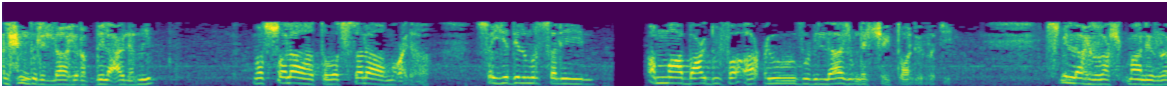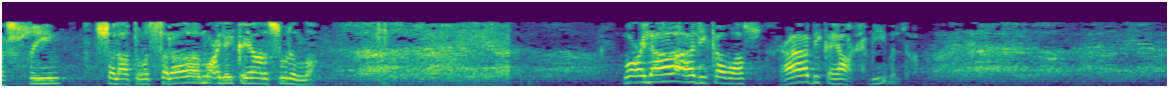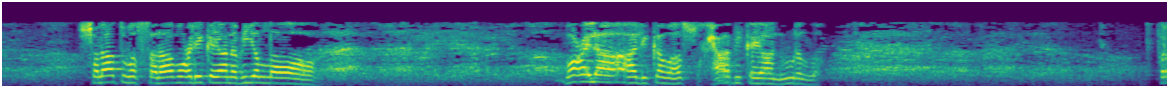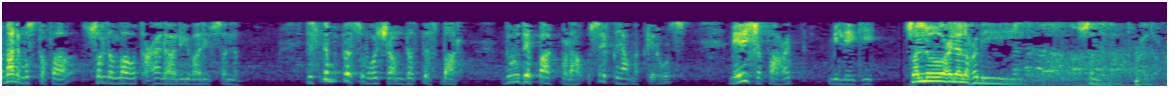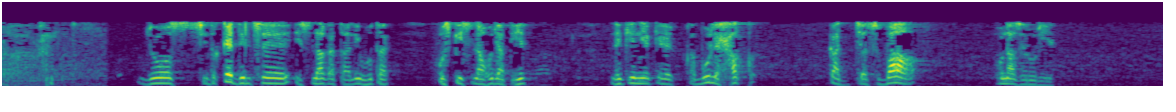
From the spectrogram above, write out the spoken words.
الحمد لله رب العالمين والصلاة والسلام على سيد المرسلين. أما بعد فأعوذ بالله من الشيطان الرجيم. بسم الله الرحمن الرحيم. الصلاة والسلام عليك يا رسول الله. وعلى آلك وصحابك يا حبيب الله. الصلاة والسلام عليك يا نبي الله. وعلى آلك وصحابك يا نور الله. فرمان مصطفیٰ صلی اللہ تعالی علیہ وآلہ وسلم، جس نے مجھ پر صبح شام دس دس بار درود پاک پڑھا، اسے قیامت کے روز میری شفاعت ملے گی۔ صلو علی الحبیب، صلی اللہ علیہ وسلم۔ جو صدقے دل سے اصلاح کا تعلیم ہوتا ہے، اس کی اصلاح ہو جاتی ہے۔ لیکن یہ کہ قبول حق کا جذبہ ہونا ضروری ہے۔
